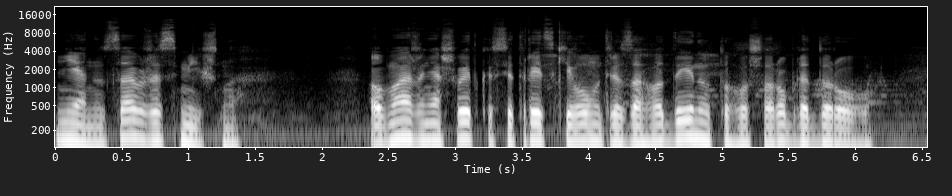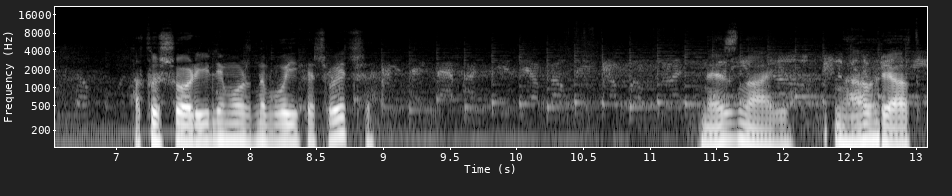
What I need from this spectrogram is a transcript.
Ні, ну це вже смішно. Обмеження швидкості 30 км за годину, того що роблять дорогу. А то що, рілі можна було їхати швидше? Не знаю. Навряд.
